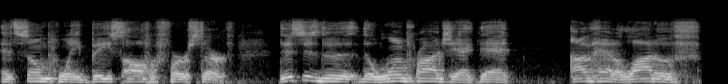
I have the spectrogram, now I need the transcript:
at some point based off of First Earth. This is the the one project that I've had a lot of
